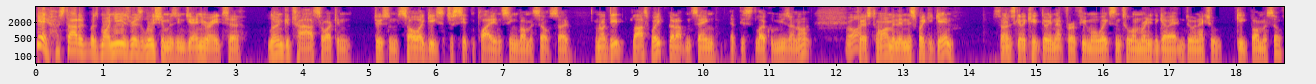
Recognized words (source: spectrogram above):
Yeah, I started was my New Year's resolution was in January to learn guitar so I can do some solo gigs, just sit and play and sing by myself. So and I did last week, got up and sang at this local muso night Right. first time, and then this week again. So I'm just going to keep doing that for a few more weeks until I'm ready to go out and do an actual gig by myself.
